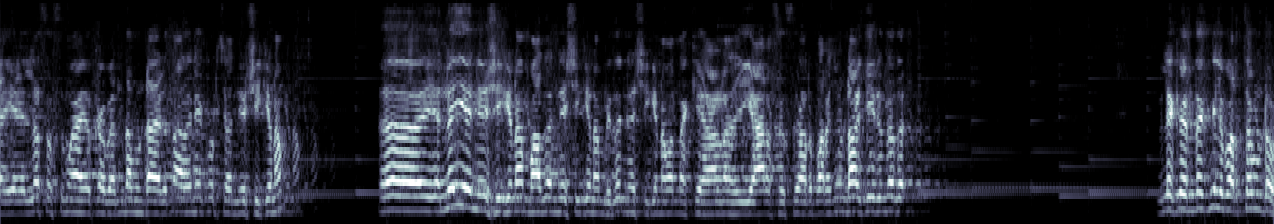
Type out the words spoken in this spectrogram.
എൽ എസ് എസുമായോ ഒക്കെ ബന്ധമുണ്ടായിരുന്നു. അതിനെക്കുറിച്ച് അന്വേഷിക്കണം. എൻ ഐ അന്വേഷിക്കണം അതന്വേഷിക്കണം ഇതന്വേഷിക്കണം എന്നൊക്കെയാണ് ഈ ആർ എസ് എസ്കാർ പറഞ്ഞുണ്ടാക്കിയിരുന്നത്. ഇതിലൊക്കെ എന്തെങ്കിലും അർത്ഥമുണ്ടോ?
